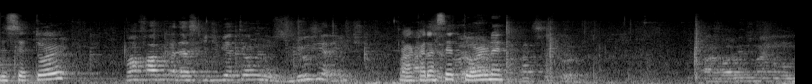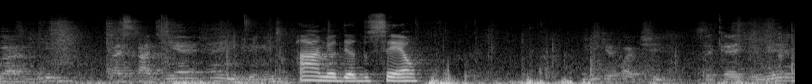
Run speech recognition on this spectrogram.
desse setor. Uma fábrica dessa aqui devia ter uns mil gerentes. Ah, cada setor, né? Cada setor. Agora a gente vai num lugar aqui, a escadinha é, íngreme, hein? Ah, meu Deus do céu. O que quer partir? Você quer ir primeiro?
